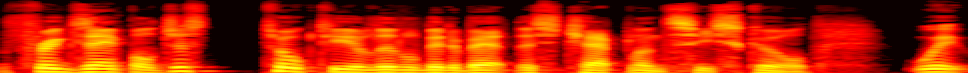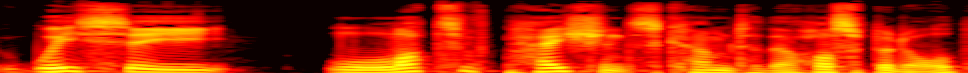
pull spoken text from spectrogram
For example, just talk to you a little bit about this chaplaincy school. We, we see lots of patients come to the hospital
